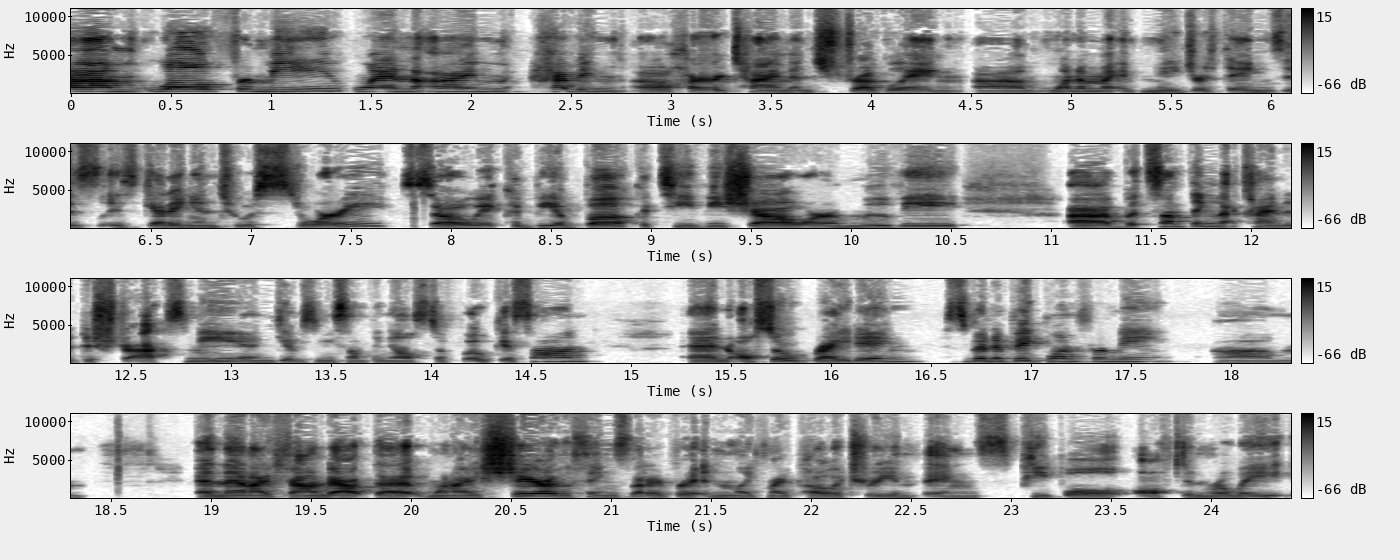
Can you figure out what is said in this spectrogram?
Um, well, for me, when I'm having a hard time and struggling, um, one of my major things is, is getting into a story. So it could be a book, a TV show, or a movie, uh, but something that kind of distracts me and gives me something else to focus on. And also, writing has been a big one for me. Um, and then I found out that when I share the things that I've written, like my poetry and things, people often relate.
